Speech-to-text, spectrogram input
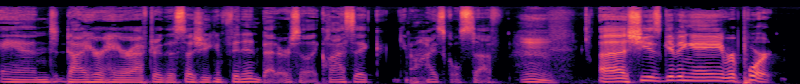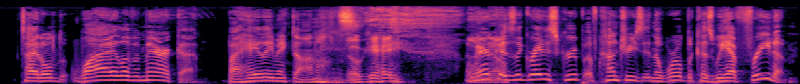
and dye her hair after this so she can fit in better. So, like classic, you know, high school stuff. Mm. Uh, she is giving a report titled Why I Love America by Hayley McDonald's. Okay. Oh, America no. is the greatest group of countries in the world because we have freedom.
